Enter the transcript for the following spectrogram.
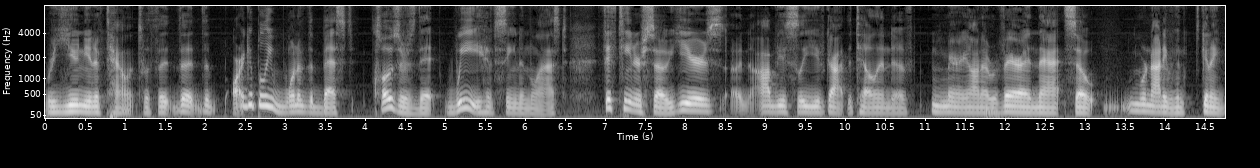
reunion of talents with the, the, the arguably one of the best closers that we have seen in the last 15 or so years. Obviously, you've got the tail end of Mariano Rivera in that, so we're not even going to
